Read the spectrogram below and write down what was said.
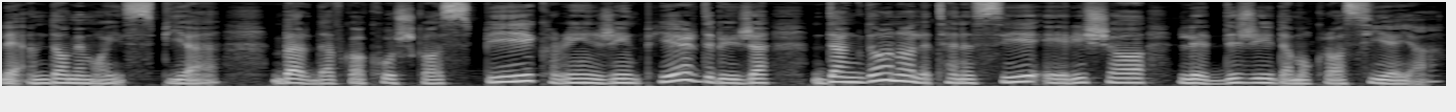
لی اندام مای سپیه بر دفکا کشکا سپی کرین جین پیر دبیجه دنگدانا لتنسی ایریشا لدجی دموکراسیه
